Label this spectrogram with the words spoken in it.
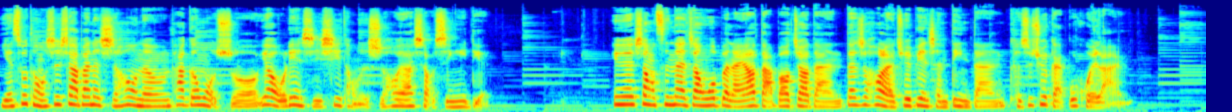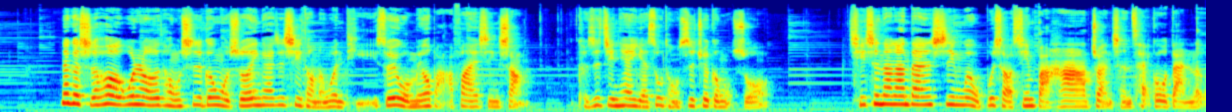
严肃同事下班的时候呢，他跟我说要我练习系统的时候要小心一点。因为上次那张我本来要打报价单，但是后来却变成订单，可是却改不回来。那个时候温柔的同事跟我说应该是系统的问题，所以我没有把它放在心上。可是今天严肃同事却跟我说，其实那张单是因为我不小心把它转成采购单了，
